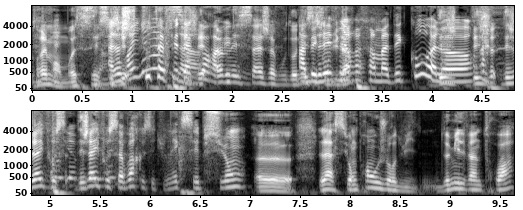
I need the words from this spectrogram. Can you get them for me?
vraiment. fait. Moi, c'est tout à fait d'accord un vous. message à vous donner. Ah, mais c'est je vais refaire ma déco alors. Déjà, déjà, il faut, déjà, il faut savoir que c'est une exception. Euh, là, si on prend aujourd'hui, 2023,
